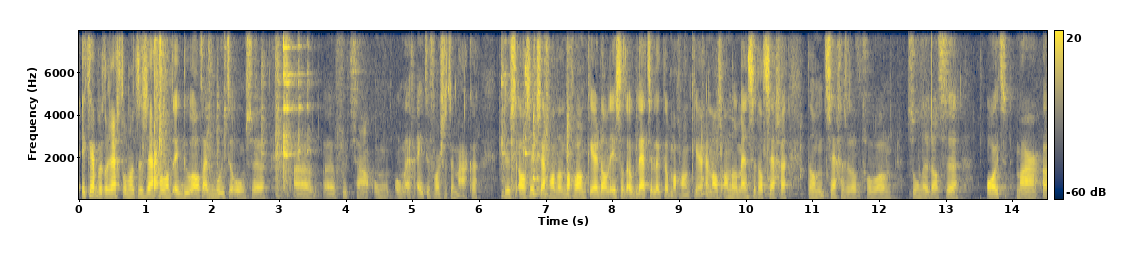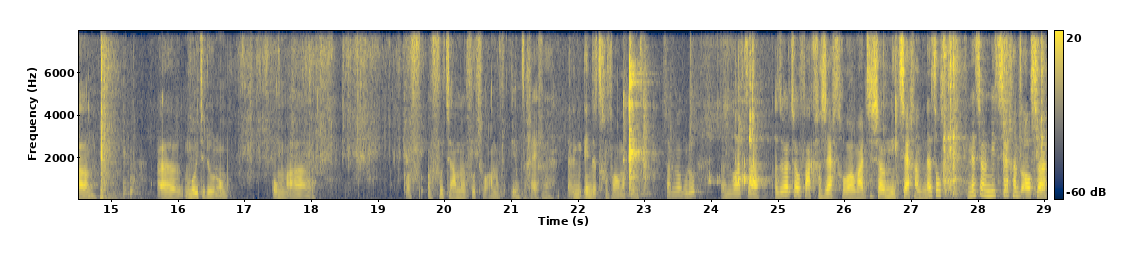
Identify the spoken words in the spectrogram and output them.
ik heb het recht om het te zeggen, want ik doe altijd moeite om ze voedzaam, om, om echt eten voor ze te maken. Dus als ik zeg van dat mag wel een keer, dan is dat ook letterlijk dat mag wel een keer. En als andere mensen dat zeggen, dan zeggen ze dat gewoon zonder dat ze ooit maar um, uh, moeite doen om, om voedzame voedsel aan het kind te geven. In, in dit geval mijn kind. Snap je wat ik bedoel? Het wordt, uh, het wordt zo vaak gezegd gewoon, maar het is zo niet zeggend. Net, net zo niet zeggend als dat,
